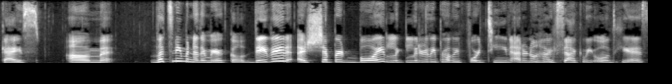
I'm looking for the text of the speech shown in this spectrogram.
guys. Um let's name another miracle. David, a shepherd boy, like literally probably 14. I don't know how exactly old he is,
